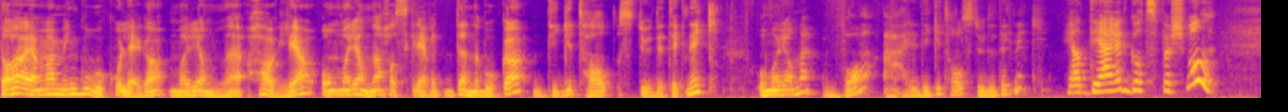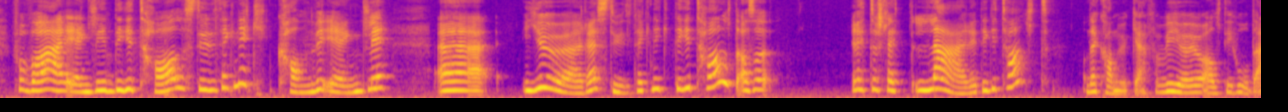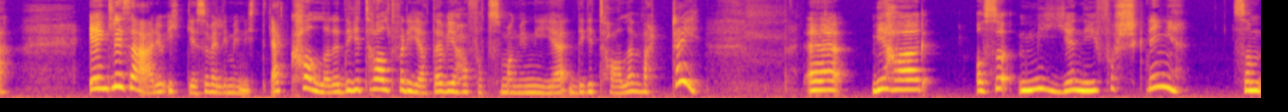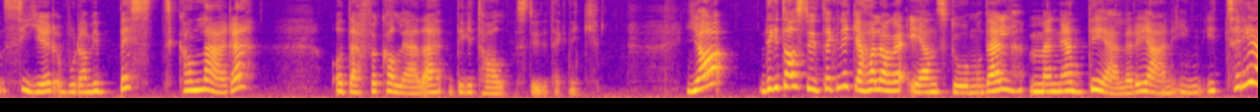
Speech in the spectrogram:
Da har jeg med min gode kollega Marianne Haglia, og Marianne har skrevet denne boka, Digital studieteknikk. Og Marianne, hva er digital studieteknikk? Ja, det er et godt spørsmål. For hva er egentlig digital studieteknikk? Kan vi egentlig eh, gjøre studieteknikk digitalt? Altså rett og slett lære digitalt? Og det kan vi ikke, for vi gjør jo alt i hodet. Egentlig så er det jo ikke så veldig mye nytt. Jeg kaller det digitalt fordi at vi har fått så mange nye digitale verktøy. Eh, vi har også mye ny forskning som sier hvordan vi best kan lære, og derfor kaller jeg det digital studieteknikk. Ja, digital studieteknikk, jeg har laget en stor modell, men jeg deler det gjerne inn i tre.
